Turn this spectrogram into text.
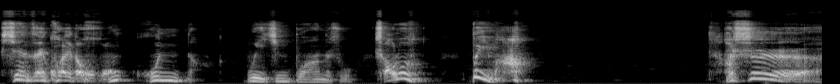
现在快到黄昏了。卫青不安地说：“少啰嗦，备马。”啊，是。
